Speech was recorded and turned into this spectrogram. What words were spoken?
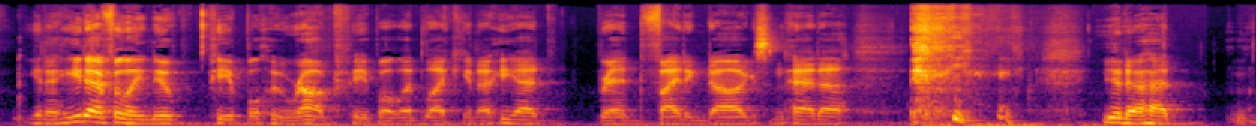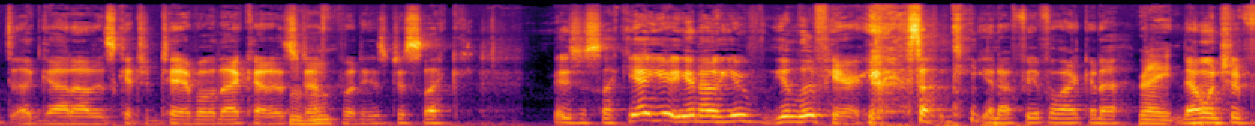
you know, he definitely knew people who robbed people, and like you know, he had red fighting dogs and had a, you know, had a gun on his kitchen table and that kind of stuff, Mhm. but he's just like. He's just like, yeah, you, you know, you you live here, so you know, people aren't gonna, right? No one should,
